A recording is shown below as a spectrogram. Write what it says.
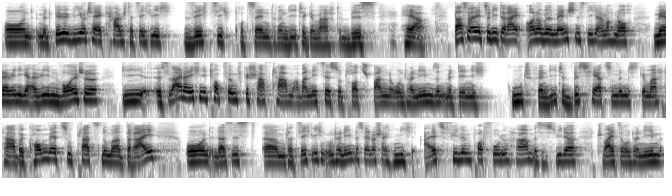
Und mit BB Biotech habe ich tatsächlich 60% Rendite gemacht bisher. Das waren jetzt so die drei Honorable Mentions, die ich einfach noch mehr oder weniger erwähnen wollte, die es leider nicht in die Top 5 geschafft haben, aber nichtsdestotrotz spannende Unternehmen sind, mit denen ich gut Rendite bisher zumindest gemacht habe. Kommen wir zu Platz Nummer drei und das ist ähm, tatsächlich ein Unternehmen, das werden wahrscheinlich nicht allzu viele im Portfolio haben. Es ist wieder Schweizer Unternehmen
